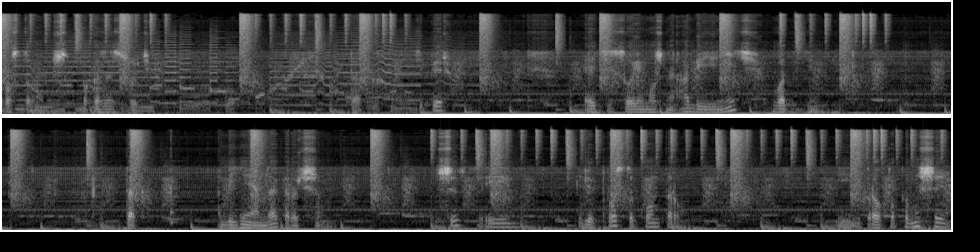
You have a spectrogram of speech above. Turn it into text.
Просто вам показать суть. Так, теперь эти слои можно объединить в один. Так, объединяем, да, короче, Shift и или просто Ctrl и правой кнопкой мыши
